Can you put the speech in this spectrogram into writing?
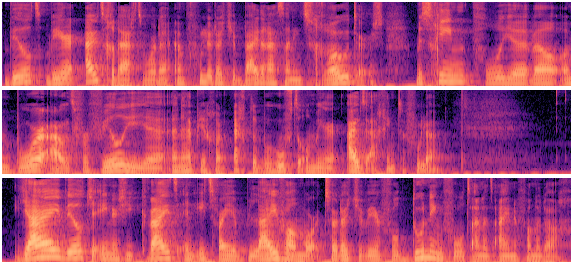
wilt weer uitgedaagd worden en voelen dat je bijdraagt aan iets groters. Misschien voel je wel een bore-out, verveel je je en heb je gewoon echt de behoefte om weer uitdaging te voelen. Jij wilt je energie kwijt in iets waar je blij van wordt, zodat je weer voldoening voelt aan het einde van de dag.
